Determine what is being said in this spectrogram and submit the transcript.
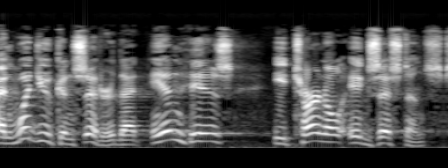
And would you consider that in His eternal existence,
